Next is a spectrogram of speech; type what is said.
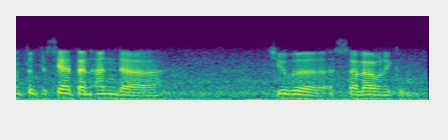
untuk kesihatan anda. Cuba. Assalamualaikum.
